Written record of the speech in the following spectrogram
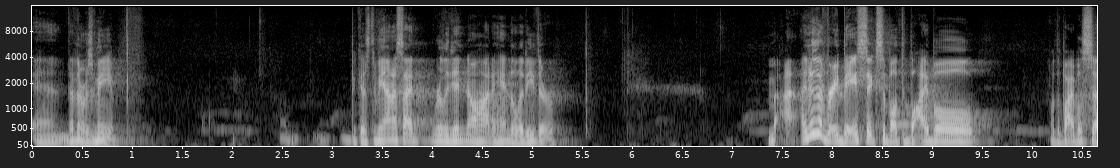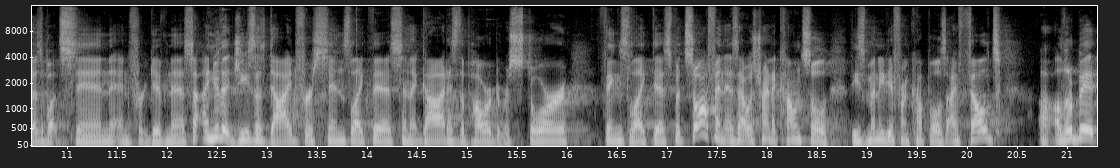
And then there was me. Because to be honest, I really didn't know how to handle it either. I knew the very basics about the Bible, what the Bible says about sin and forgiveness. I knew that Jesus died for sins like this and that God has the power to restore things like this. But so often, as I was trying to counsel these many different couples, I felt uh, a little bit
